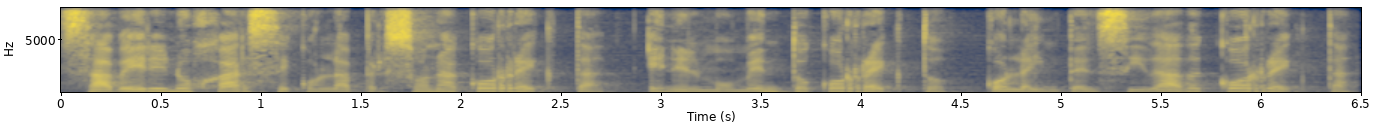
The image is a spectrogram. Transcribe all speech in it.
saber enojarse con la persona correcta, en el momento correcto, con la intensidad correcta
